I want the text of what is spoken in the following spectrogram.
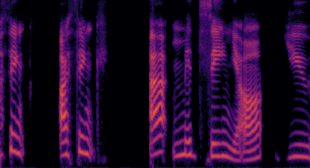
I think I think at mid senior you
